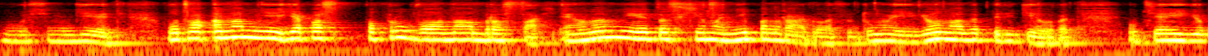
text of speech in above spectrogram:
восемь, девять. Вот она мне, я попробовала на образцах, и она мне эта схема не понравилась. Думаю, ее надо переделывать. Вот я ее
